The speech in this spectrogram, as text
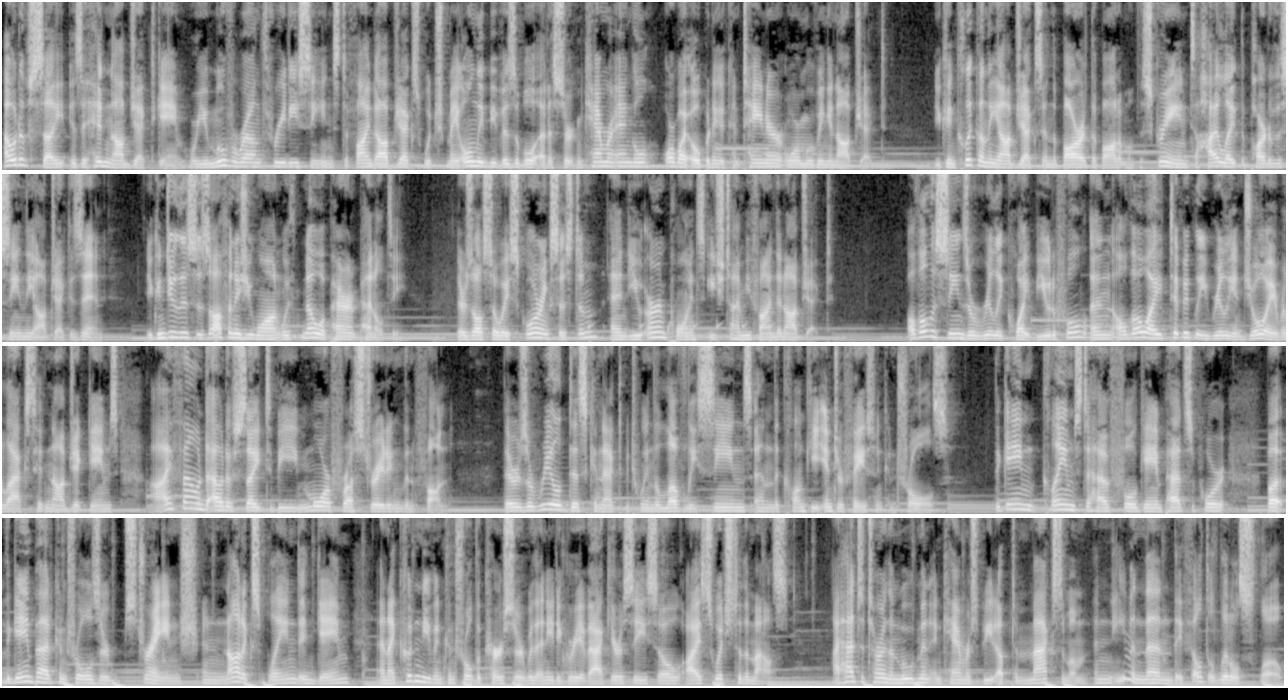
Out of Sight is a hidden object game where you move around 3D scenes to find objects which may only be visible at a certain camera angle or by opening a container or moving an object. You can click on the objects in the bar at the bottom of the screen to highlight the part of the scene the object is in. You can do this as often as you want with no apparent penalty. There's also a scoring system, and you earn points each time you find an object. Although the scenes are really quite beautiful, and although I typically really enjoy relaxed hidden object games, I found Out of Sight to be more frustrating than fun. There is a real disconnect between the lovely scenes and the clunky interface and controls. The game claims to have full gamepad support, but the gamepad controls are strange and not explained in game, and I couldn't even control the cursor with any degree of accuracy, so I switched to the mouse. I had to turn the movement and camera speed up to maximum, and even then, they felt a little slow.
